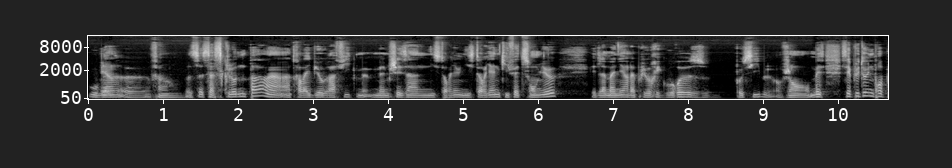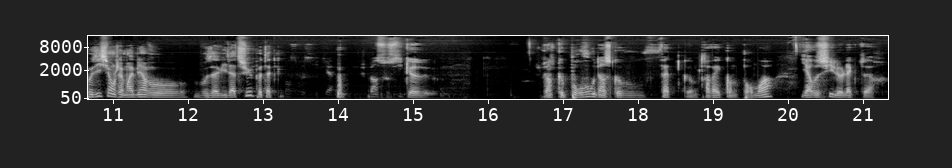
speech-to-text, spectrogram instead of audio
ou bien, euh, enfin, ça, ça, se clone pas un, travail biographique, même chez un historien, une historienne qui fait de son mieux et de la manière la plus rigoureuse possible. Genre, mais c'est plutôt une proposition. J'aimerais bien vos, vos avis là-dessus, peut-être. Je pense aussi que je pense que pour vous, dans ce que vous faites comme travail comme pour moi, il y a aussi le lecteur.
